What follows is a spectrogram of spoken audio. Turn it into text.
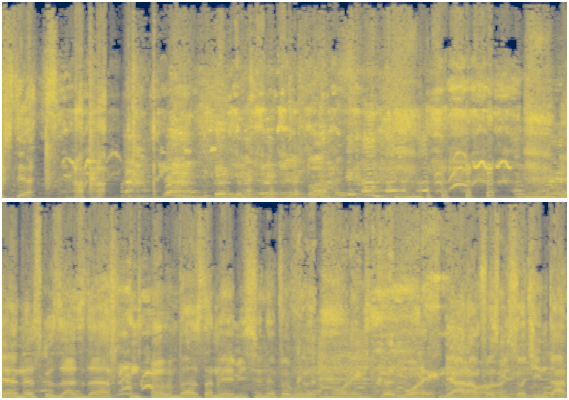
știați? e, ne scuzați, dar nu, asta nu e emisiune, pe bune. Morning, good morning. Iar am fost misogin, dar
